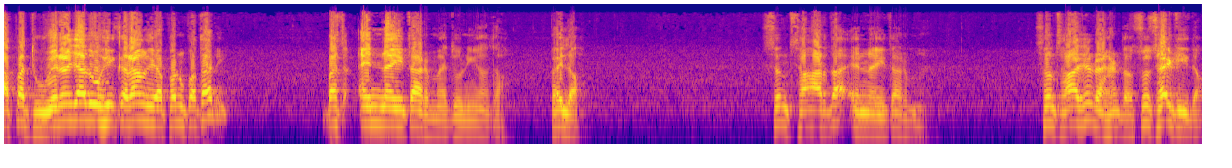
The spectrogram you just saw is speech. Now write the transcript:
ਆਪਾਂ ਦੂਏ ਨਾਲ ਜਦ ਉਹੀ ਕਰਾਂਗੇ, ਆਪਾਂ ਨੂੰ ਪਤਾ ਨਹੀਂ। ਬਸ ਇੰਨਾ ਹੀ ਧਰਮ ਹੈ ਦੁਨੀਆ ਦਾ, ਪਹਿਲਾ। ਸੰਸਾਰ ਦਾ ਇੰਨਾ ਹੀ ਧਰਮ ਹੈ। ਸੰਸਾਰ 'ਚ ਰਹਿਣ ਦਾ ਸੁਸਾਇਟੀ ਦਾ।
